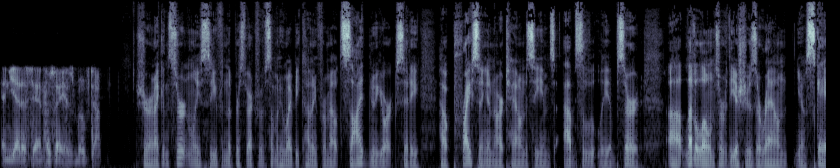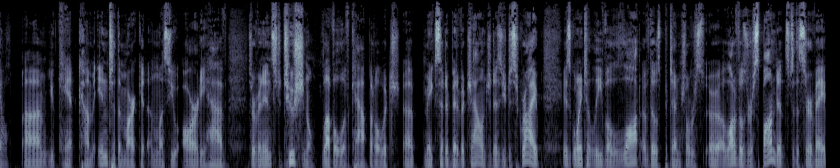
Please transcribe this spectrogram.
and yet as San Jose has moved up. Sure, and I can certainly see from the perspective of someone who might be coming from outside New York City how pricing in our town seems absolutely absurd. Uh, let alone sort of the issues around you know scale um, you can't come into the market unless you already have sort of an institutional level of capital, which uh, makes it a bit of a challenge. And as you described, is going to leave a lot of those potential, res- a lot of those respondents to the survey,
